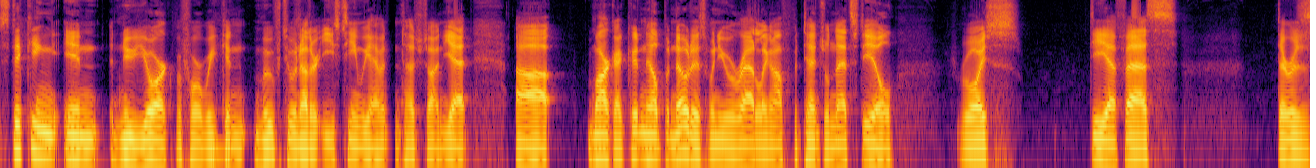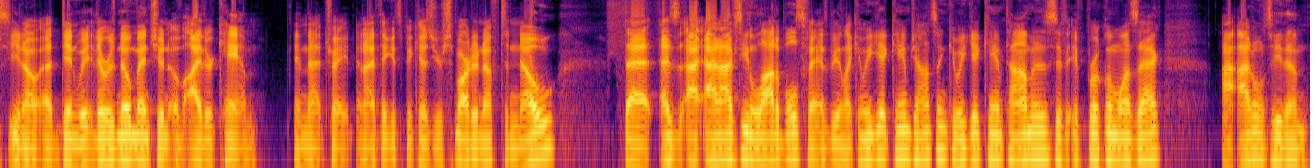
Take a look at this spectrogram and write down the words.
sticking in New York before we can move to another East team we haven't touched on yet. Uh, Mark, I couldn't help but notice when you were rattling off a potential net deal, Royce, DFS. There was, you know, Dinwiddie, there was no mention of either Cam in that trade, and I think it's because you're smart enough to know that as I, and I've seen a lot of Bulls fans being like, "Can we get Cam Johnson? Can we get Cam Thomas? If, if Brooklyn wants Zach, I, I don't see them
